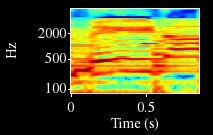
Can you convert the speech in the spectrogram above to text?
每当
